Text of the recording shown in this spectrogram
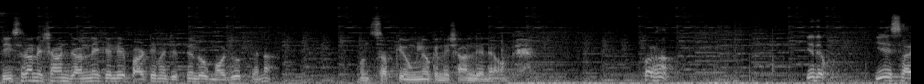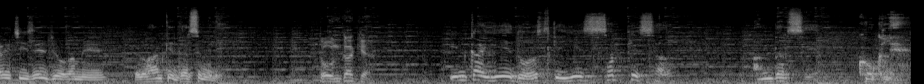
तीसरा निशान जानने के लिए पार्टी में जितने लोग मौजूद थे ना उन सब की उंगलियों के निशान लेने होंगे। पर हाँ ये देखो ये सारी चीज़ें जो हमें रोहान के घर से मिली। तो उनका क्या? इनका ये दोस्त कि ये सब के सब अंदर से खोखले हैं।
